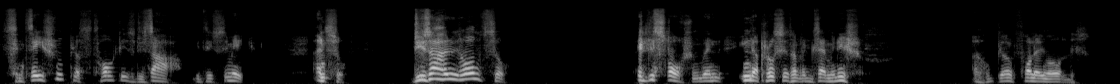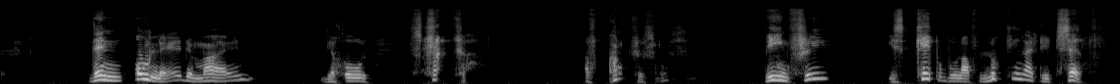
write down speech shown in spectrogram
sensation plus thought is desire with this image. And so, desire is also a distortion when in the process of examination. I hope you're following all this. Then only the mind, the whole structure of consciousness, being free, is capable of looking at itself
